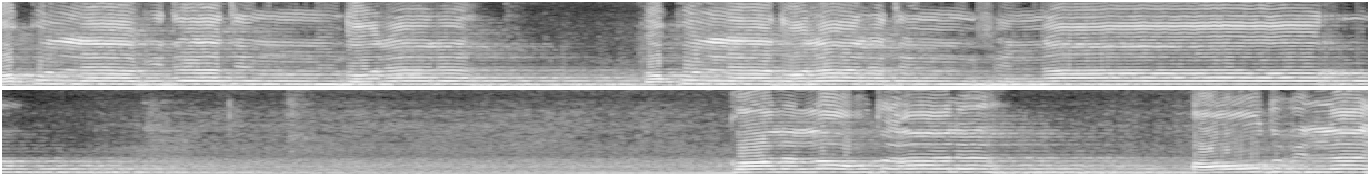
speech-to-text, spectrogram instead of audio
وكل بدعة ضلالة وكل ضلالة في النار. قال الله تعالى أعوذ بالله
